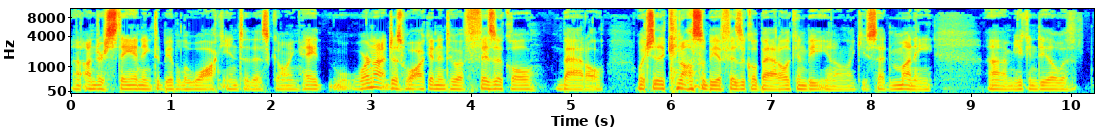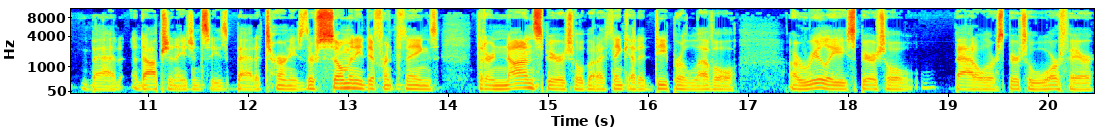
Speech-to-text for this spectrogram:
uh, understanding to be able to walk into this going, hey, we're not just walking into a physical battle, which it can also be a physical battle. It can be, you know, like you said, money. Um, you can deal with bad adoption agencies, bad attorneys. There's so many different things that are non spiritual, but I think at a deeper level, a really spiritual battle or spiritual warfare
